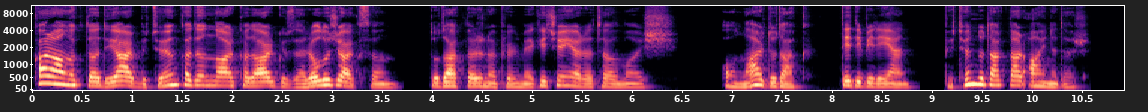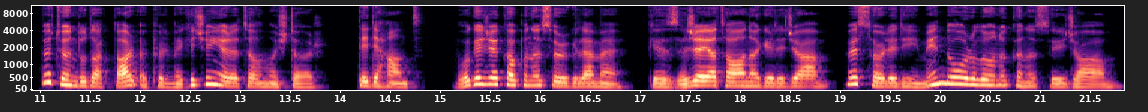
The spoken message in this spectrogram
Karanlıkta diğer bütün kadınlar kadar güzel olacaksın. Dudakların öpülmek için yaratılmış. Onlar dudak, dedi Brienne. Bütün dudaklar aynıdır. Bütün dudaklar öpülmek için yaratılmıştır, dedi Hunt. Bu gece kapını sürgüleme. Gizlice yatağına geleceğim ve söylediğimin doğruluğunu kanıtlayacağım.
